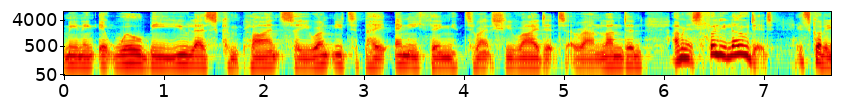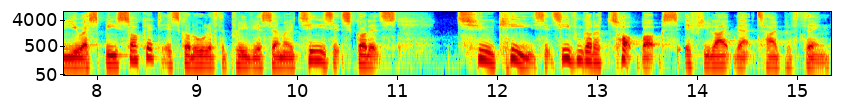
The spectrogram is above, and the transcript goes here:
meaning it will be ULEZ compliant so you won't need to pay anything to actually ride it around London I mean it's fully loaded it's got a USB socket it's got all of the previous MOTs it's got its two keys. It's even got a top box if you like that type of thing.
